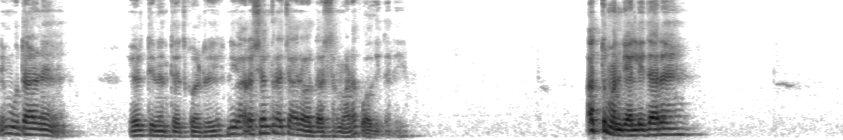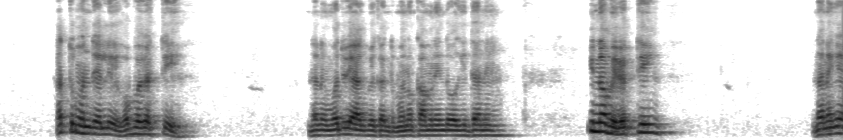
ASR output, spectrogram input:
ನಿಮ್ಮ ಉದಾಹರಣೆ ಹೇಳ್ತೀನಿ ಅಂತ ಎತ್ಕೊಳ್ರಿ. ನೀವು ಯಾರೋ ಶಂಕರಾಚಾರ್ಯ ಅವ್ರ ದರ್ಶನ ಮಾಡಕ್ಕೆ ಹೋಗಿದ್ದೀರಿ. ಹತ್ತು ಮಂದಿ ಅಲ್ಲಿದ್ದಾರೆ. ಹತ್ತು ಮಂದಿಯಲ್ಲಿ ಒಬ್ಬ ವ್ಯಕ್ತಿ ನನಗೆ ಮದುವೆ ಆಗಬೇಕಂತ ಮನೋಕಾಮನೆಯಿಂದ ಹೋಗಿದ್ದಾನೆ. ಇನ್ನೊಬ್ಬ ವ್ಯಕ್ತಿ ನನಗೆ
